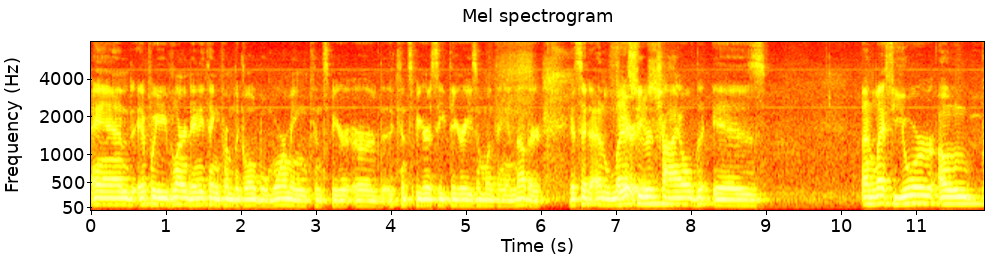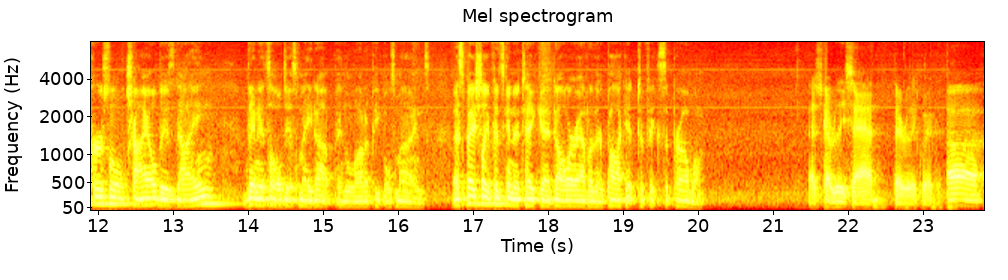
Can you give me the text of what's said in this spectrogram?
And if we've learned anything from the global warming conspiracy or the conspiracy theories and one thing and another, it's that unless your child is, unless your own personal child is dying, then it's all just made up in a lot of people's minds. Especially if it's going to take a dollar out of their pocket to fix the problem. That just got really sad there really quick. Uh,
